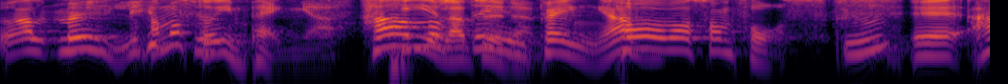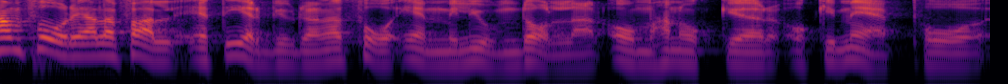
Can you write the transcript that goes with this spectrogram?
och allt möjligt. Han måste ha in pengar. Han hela måste in tiden. pengar. Mm. Ta vad som fås. Eh, han får i alla fall ett erbjudande att få en miljon dollar om han åker och är med på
